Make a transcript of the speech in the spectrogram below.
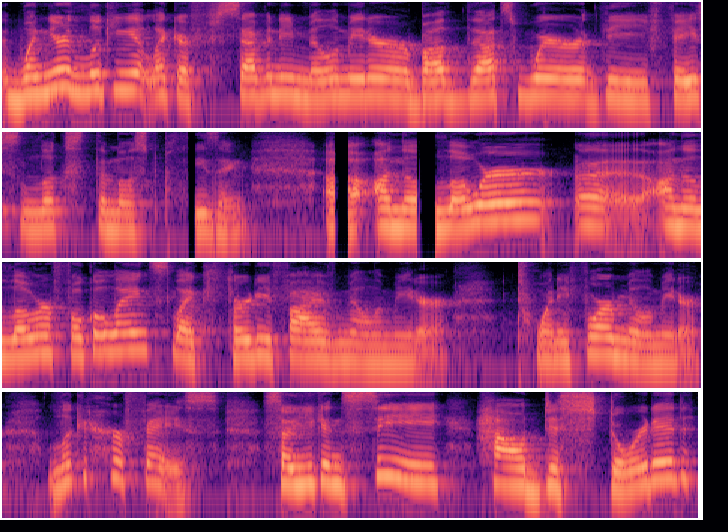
when you're looking at like a 70 millimeter or above, that's where the face looks the most pleasing. Uh, on the lower uh, on the lower focal lengths, like 35 millimeter, 24 millimeter. Look at her face. So you can see how distorted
